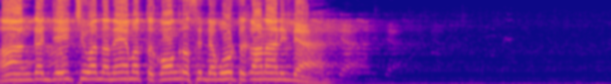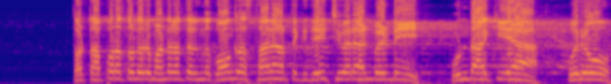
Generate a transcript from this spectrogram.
ആ അംഗം ജയിച്ചു വന്ന നിയമത്ത് കോൺഗ്രസിന്റെ വോട്ട് കാണാനില്ല. തൊട്ടപ്പുറത്തുള്ള ഒരു മണ്ഡലത്തിൽ നിന്ന് കോൺഗ്രസ് സ്ഥാനാർത്ഥിക്ക് ജയിച്ചു വരാൻ വേണ്ടി ഉണ്ടാക്കിയ ഒരു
